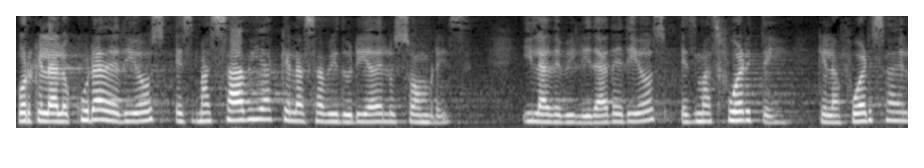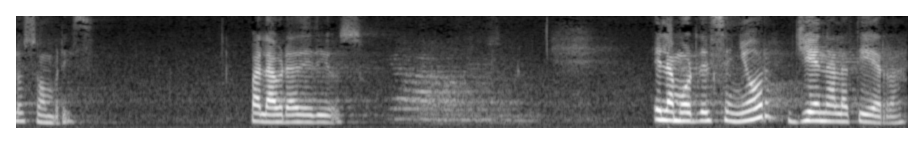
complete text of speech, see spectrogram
Porque la locura de Dios es más sabia que la sabiduría de los hombres, y la debilidad de Dios es más fuerte que la fuerza de los hombres. Palabra de Dios. El amor del Señor llena la tierra.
